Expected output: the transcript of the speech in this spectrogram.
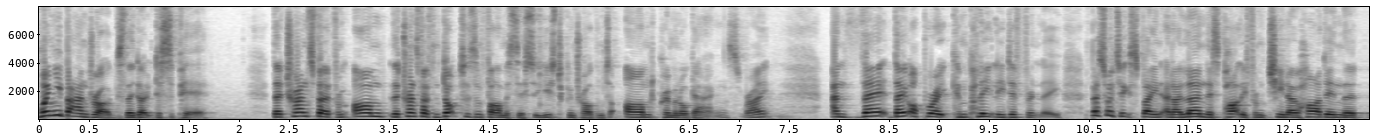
When you ban drugs, they don't disappear. They're transferred from armed, they're transferred from doctors and pharmacists who used to control them to armed criminal gangs, right? And they operate completely differently. The best way to explain, and I learned this partly from Chino Hardin, the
